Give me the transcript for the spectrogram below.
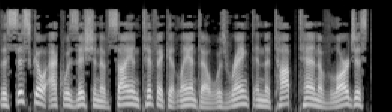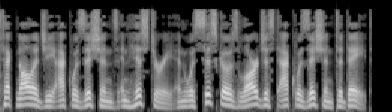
The Cisco acquisition of Scientific Atlanta was ranked in the top 10 of largest technology acquisitions in history and was Cisco's largest acquisition to date.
